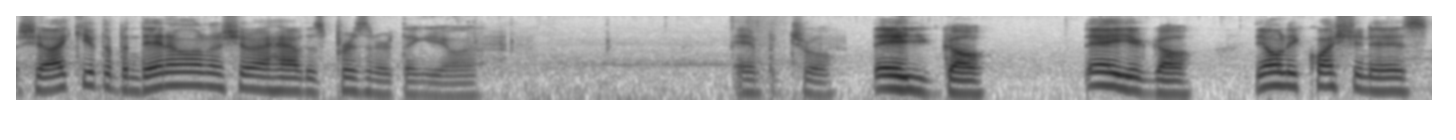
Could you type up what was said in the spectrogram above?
Should I keep the bandana on or should I have this prisoner thingy on? And patrol. There you go. There you go. The only question is,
